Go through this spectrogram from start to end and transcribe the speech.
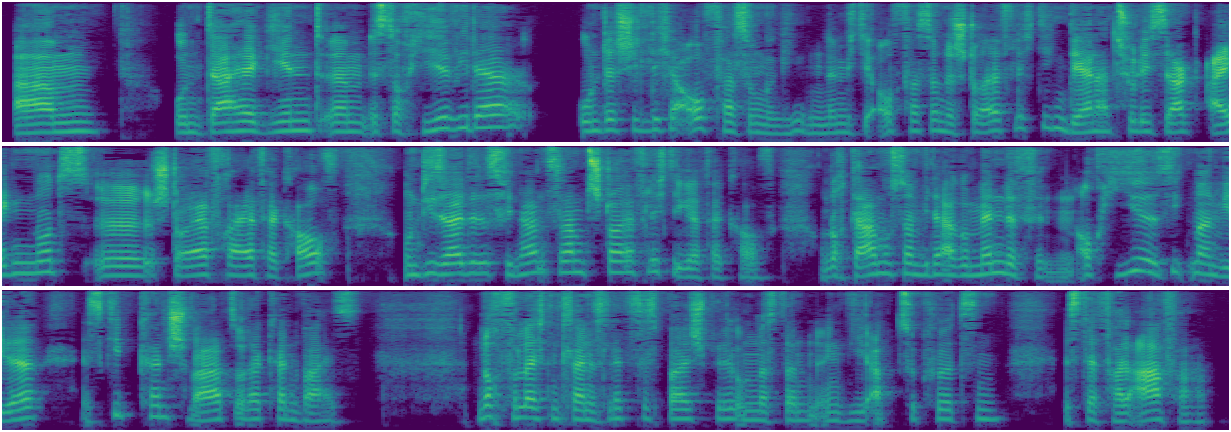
Ähm, und dahergehend ähm, ist auch hier wieder unterschiedliche Auffassungen gegeben, nämlich die Auffassung des Steuerpflichtigen, der natürlich sagt Eigennutz, äh, steuerfreier Verkauf und die Seite des Finanzamts steuerpflichtiger Verkauf. Und auch da muss man wieder Argumente finden. Auch hier sieht man wieder, es gibt kein Schwarz oder kein Weiß. Noch vielleicht ein kleines letztes Beispiel, um das dann irgendwie abzukürzen, ist der Fall AFA.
